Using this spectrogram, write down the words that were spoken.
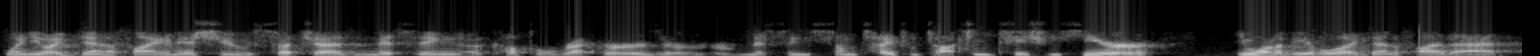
when you identify an issue such as missing a couple records or, or missing some type of documentation here, you want to be able to identify that,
